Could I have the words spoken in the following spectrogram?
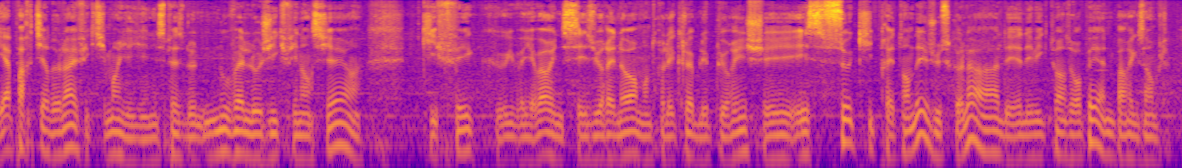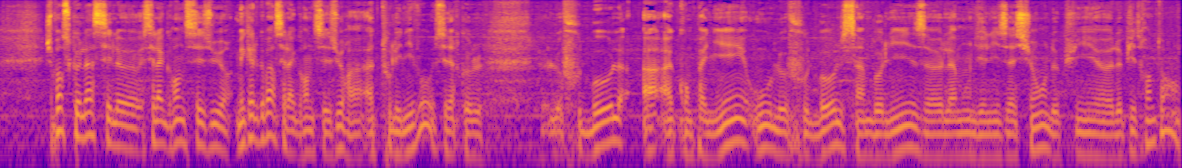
Et à partir de là, effectivement, il y a une espèce de nouvelle logique financière qui fait qu'il va y avoir une césure énorme entre les clubs les plus riches et, ceux qui prétendaient jusque-là hein, des, victoires européennes, par exemple. Je pense que là, c'est la grande césure. Mais quelque part, c'est la grande césure à, à tous les niveaux. C'est-à-dire que le, le football a accompagné ou le football symbolise la mondialisation depuis, euh, depuis 30 ans.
